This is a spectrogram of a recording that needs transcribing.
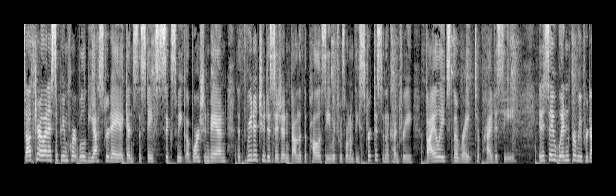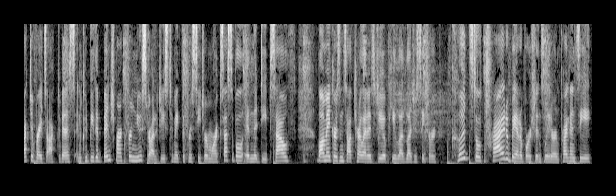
South Carolina Supreme Court ruled yesterday against the state's six week abortion ban. The 3 to 2 decision found that the policy, which was one of the strictest in the country, violates the right to privacy. It is a win for reproductive rights activists and could be the benchmark for new strategies to make the procedure more accessible in the Deep South. Lawmakers in South Carolina's GOP led legislature could still try to ban abortions later in pregnancy,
